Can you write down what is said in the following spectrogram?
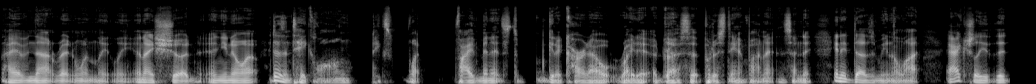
I have not written one lately, and I should. And you know what? It doesn't take long. It takes what five minutes to get a card out, write it, address it, put a stamp on it, and send it. And it does mean a lot. Actually, the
